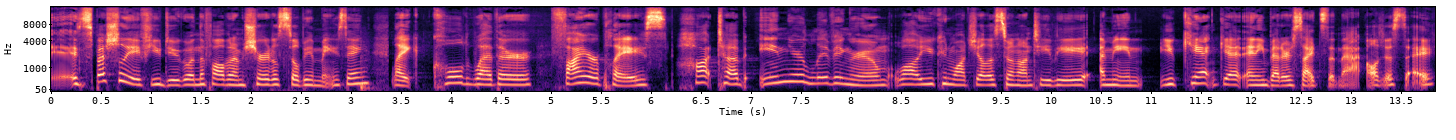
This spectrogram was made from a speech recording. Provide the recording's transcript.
Especially if you do go in the fall, but I'm sure it'll still be amazing. Like cold weather, fireplace, hot tub in your living room while you can watch Yellowstone on TV. I mean, you can't get any better sights than that, I'll just say.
